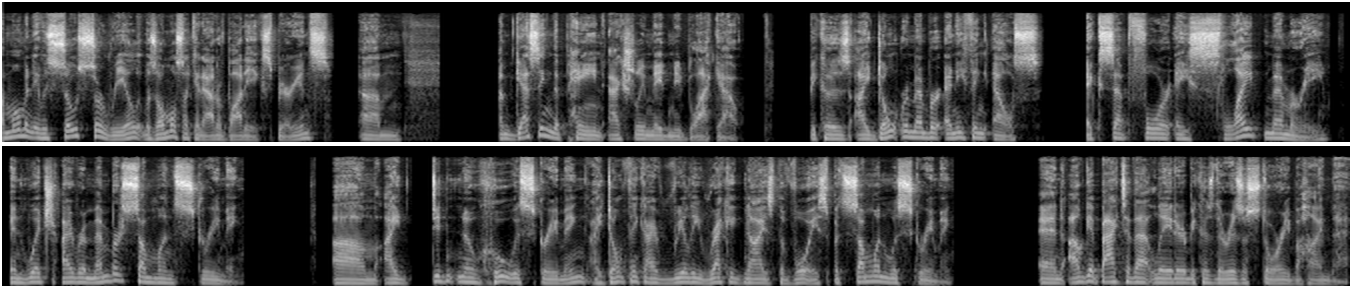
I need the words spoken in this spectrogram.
a moment, it was so surreal. It was almost like an out of body experience. Um, I'm guessing the pain actually made me black out because I don't remember anything else except for a slight memory in which I remember someone screaming. Um, I didn't know who was screaming. I don't think I really recognized the voice, but someone was screaming. And I'll get back to that later because there is a story behind that.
